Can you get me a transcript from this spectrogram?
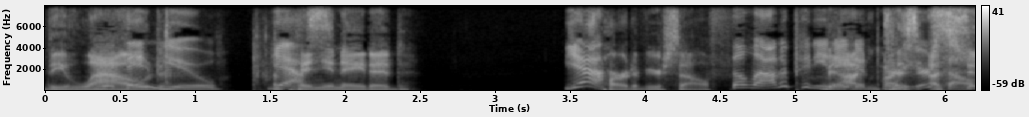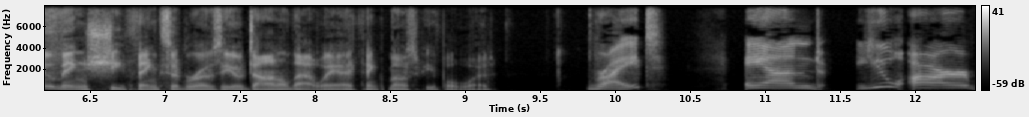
The loud, within you. Yes. Yeah. part of yourself. the loud opinionated uh, part of yourself. assuming she thinks of Rosie O'Donnell that way, I think most people would. Right. And you are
